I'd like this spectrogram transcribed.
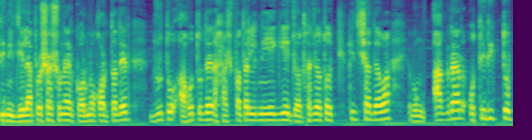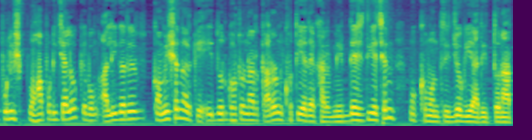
তিনি জেলা প্রশাসনের কর্মকর্তাদের দ্রুত আহতদের হাসপাতালে নিয়ে গিয়ে যথাযথ চিকিৎসা দেওয়া এবং আগ্রার অতিরিক্ত পুলিশ মহাপরিচালক এবং আলিগড়ের কমিশনারকে এই দুর্ঘটনার কারণ খতিয়ে দেখার নির্দেশ দিয়েছেন মুখ্যমন্ত্রী যোগী আদিত্যনাথ।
